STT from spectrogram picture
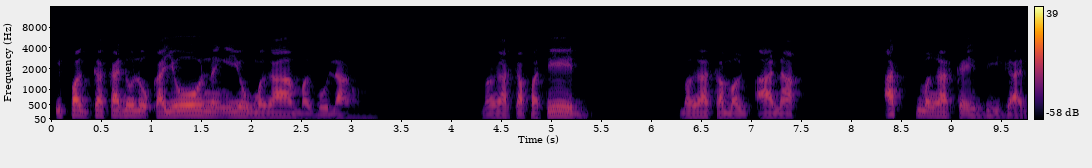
Ipagkakanulo kayo ng iyong mga magulang, mga kapatid, mga kamag-anak, at mga kaibigan.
